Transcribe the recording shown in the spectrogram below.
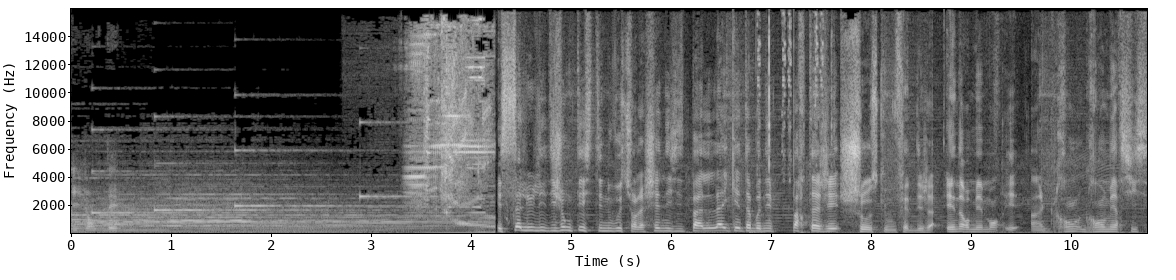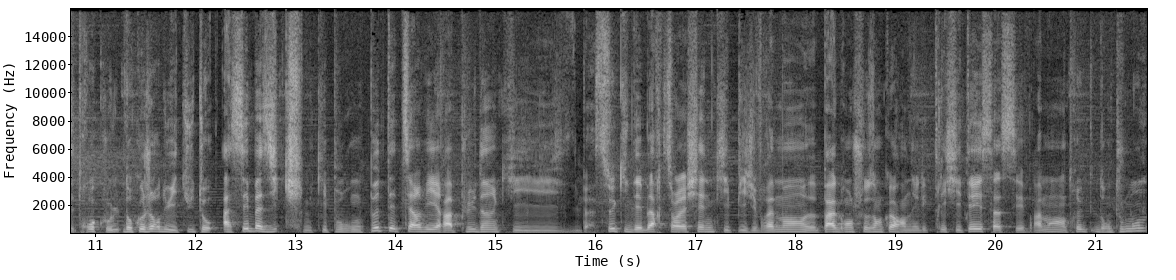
Disjoncté, Et salut les disjonctés, si t'es nouveau sur la chaîne, n'hésite pas à liker, t'abonner, partager, chose que vous faites déjà énormément et un grand grand merci, c'est trop cool. Donc aujourd'hui, tuto assez basique, mais qui pourront peut-être servir à plus d'un qui... bah, ceux qui débarquent sur la chaîne, qui pigent vraiment euh, pas grand chose encore en électricité, ça c'est vraiment un truc dont tout le monde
